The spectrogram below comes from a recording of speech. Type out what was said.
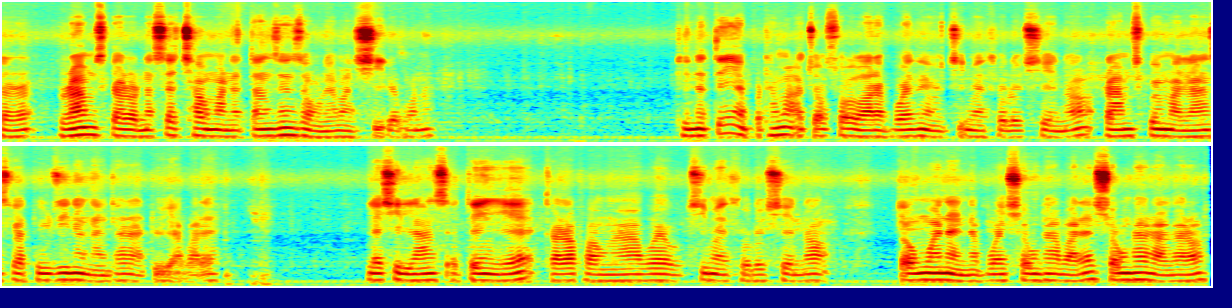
ဒါ Rams ကတော့26မှာနဲ့တန်းစင်းဆောင်ထဲမှာရှိတယ်ပေါ့နော်ဒီနှစ်တင်းရပထမအကျော်ဆော့သွားတဲ့ပွဲစဉ်ကိုကြည့်မယ်ဆိုလို့ရှိရင်တော့ Rams Queen မှာ Lance က2စီးနဲ့နိုင်ထားတာတွေ့ရပါတယ်လက်ရှိ Lance အတင်းရဲ့ကာရာဖောင်5ဘွဲကိုကြည့်မယ်ဆိုလို့ရှိရင်တော့3ဘွဲနိုင်တဲ့ပွဲရှုံးထားပါတယ်ရှုံးထားတာကတော့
